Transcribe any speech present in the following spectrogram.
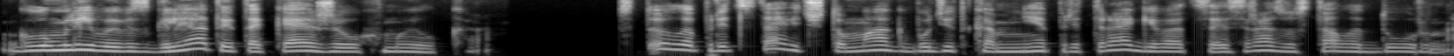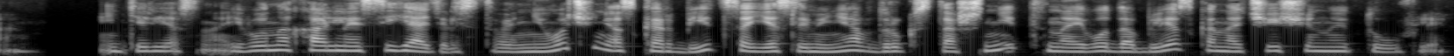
Глумливый взгляд и такая же ухмылка. Стоило представить, что маг будет ко мне притрагиваться, и сразу стало дурно. Интересно, его нахальное сиятельство не очень оскорбится, если меня вдруг стошнит на его до блеска начищенные туфли?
